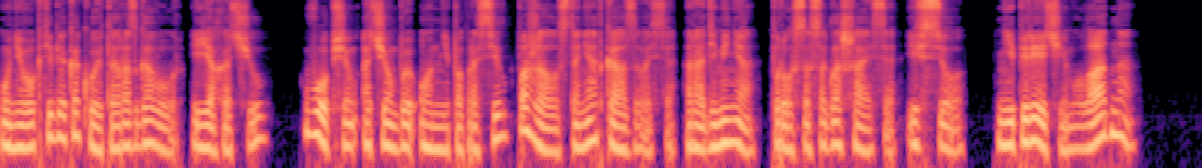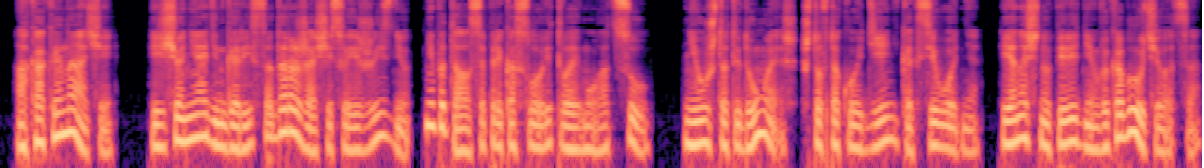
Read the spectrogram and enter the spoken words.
У него к тебе какой-то разговор, и я хочу, в общем, о чем бы он ни попросил, пожалуйста, не отказывайся. Ради меня. Просто соглашайся. И все. Не перечь ему, ладно? А как иначе? Еще ни один гориста, дорожащий своей жизнью, не пытался прикословить твоему отцу. Неужто ты думаешь, что в такой день, как сегодня, я начну перед ним выкаблучиваться?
